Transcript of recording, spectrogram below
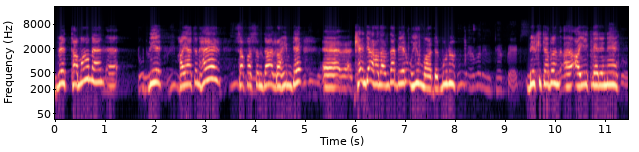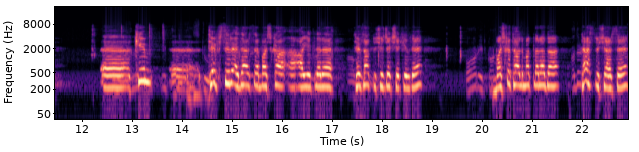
ve tamamen e, bir hayatın her safhasında rahimde e, kendi aralarında bir uyum vardır. Bunu bir kitabın e, ayetlerini e, kim e, tefsir ederse başka e, ayetlere tezat düşecek şekilde başka talimatlara da ters düşerse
